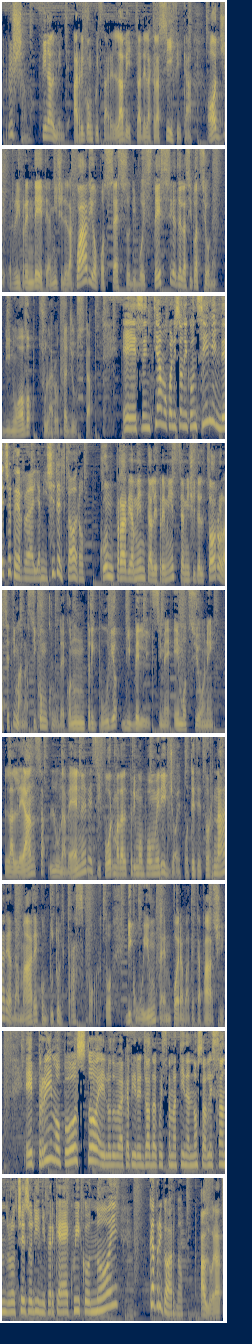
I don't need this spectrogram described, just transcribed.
riusciamo finalmente a riconquistare la vetta della classifica. Oggi riprendete, amici dell'Aquario, possesso di voi stessi e della situazione, di nuovo sulla rotta giusta. E sentiamo quali sono i consigli invece per gli amici del Toro. Contrariamente alle premesse, amici del Toro, la settimana si conclude con un tripudio di bellissime emozioni. L'alleanza Luna-Venere si forma dal primo pomeriggio e potete tornare ad amare con tutto il trasporto di cui un tempo eravate capaci. E primo posto, e lo doveva capire già da questa mattina il nostro Alessandro Cesolini perché è qui con noi, Capricorno. Allora,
